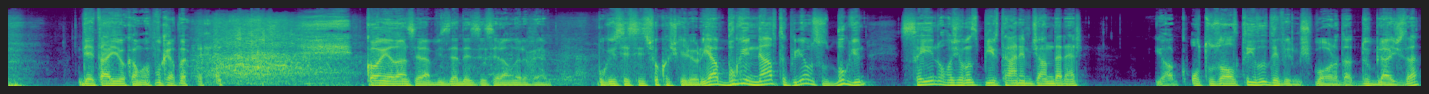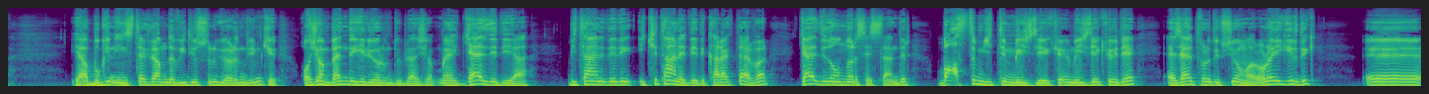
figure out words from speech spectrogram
Detay yok ama bu kadar. Konya'dan selam. Bizden de size selamlar efendim. Bugün sesiniz çok hoş geliyor. Ya bugün ne yaptık biliyor musunuz? Bugün sayın hocamız bir tanem Candaner. Ya 36 yılı devirmiş bu arada dublajda. Ya bugün Instagram'da videosunu gördüm dedim ki hocam ben de geliyorum dublaj yapmaya. Gel dedi ya. Bir tane dedi iki tane dedi karakter var. Gel dedi onları seslendir. Bastım gittim Mecidiyeköy'e. Mecidiyeköy'de Ezel Prodüksiyon var. Oraya girdik. Ee,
